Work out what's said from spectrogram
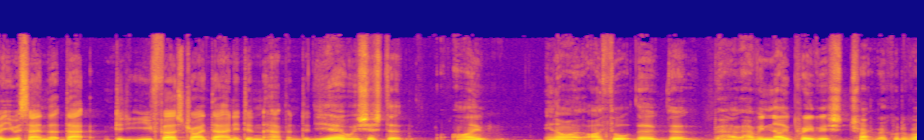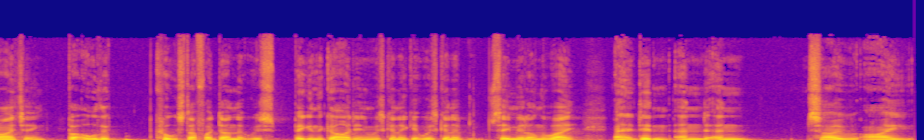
But you were saying that that did you, you first tried that and it didn't happen? Did Yeah, well, it's just that I, you know, I, I thought that that having no previous track record of writing, but all the cool stuff I'd done that was big in the Guardian was going to get was going to see me along the way, and it didn't. And and so I,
